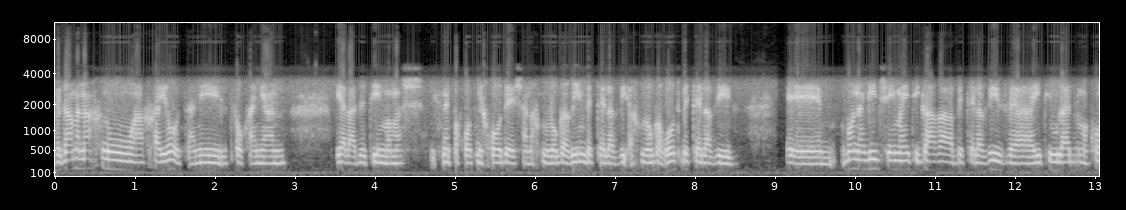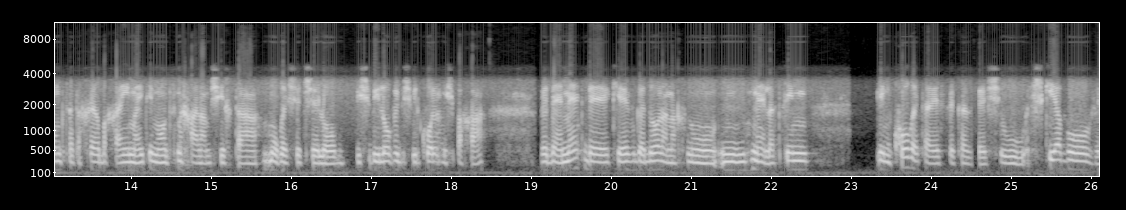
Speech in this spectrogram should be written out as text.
וגם אנחנו האחיות, אני לצורך העניין ילדתי ממש לפני פחות מחודש, אנחנו לא גרים בתל אביב, אנחנו לא גרות בתל אביב. אה, בוא נגיד שאם הייתי גרה בתל אביב והייתי אולי במקום קצת אחר בחיים, הייתי מאוד שמחה להמשיך את המורשת שלו בשבילו ובשביל כל המשפחה. ובאמת בכאב גדול אנחנו נאלצים למכור את העסק הזה שהוא השקיע בו ו...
